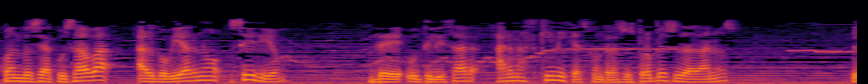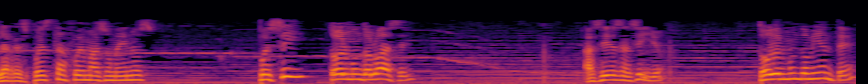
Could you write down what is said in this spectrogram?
cuando se acusaba al gobierno sirio de utilizar armas químicas contra sus propios ciudadanos, la respuesta fue más o menos, pues sí, todo el mundo lo hace, así de sencillo, todo el mundo miente,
